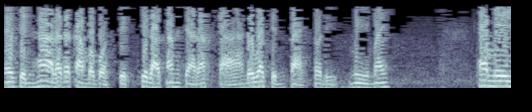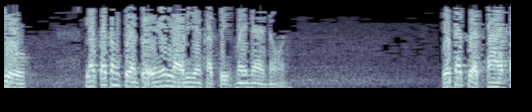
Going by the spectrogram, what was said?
ในสินห้าและกรรมบทสิบที่เราตั้งใจรักษาหรือว่าสินแปดก็ดีมีไหม ถ้ามีอยู่ เราก็ต้องเตือนตัวเองให้เรานี่ยังคติไม่แน่นอน เดี๋ยวถ้าเกิดตายไป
